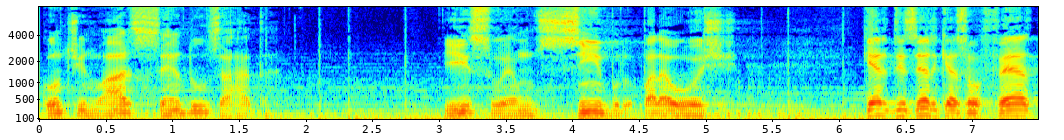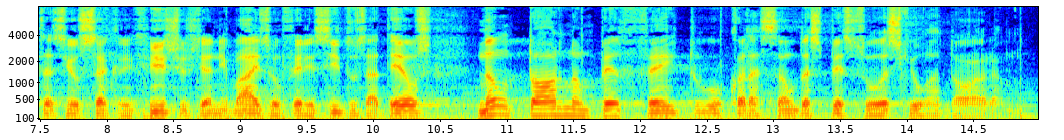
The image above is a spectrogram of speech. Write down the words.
continuar sendo usada. Isso é um símbolo para hoje. Quer dizer que as ofertas e os sacrifícios de animais oferecidos a Deus não tornam perfeito o coração das pessoas que o adoram.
